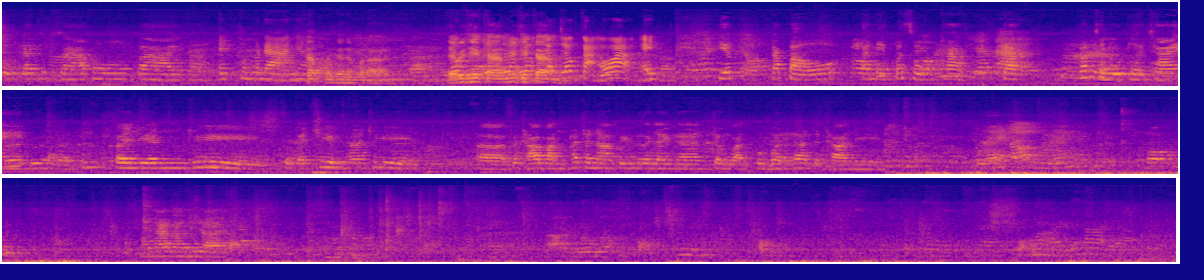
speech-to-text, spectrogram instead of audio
จบการศึกษาโมปลายค่ะธรรมดาเนี่ยครับมันเป็นธรรมดา แต่วิธีการวิธีการ แล้วกะว่าไอ้เย็บกระเป๋าอเนกประสงค์ค่ะจากวัสดุเหลือใช้ ไปเรียนที่ฝึกอาชีพนะที่เอ่อสถาบันพัฒนาฝีมือแรงงาน จังหวัดอุบลราชธานี ทำงานตอนนี้ยาย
